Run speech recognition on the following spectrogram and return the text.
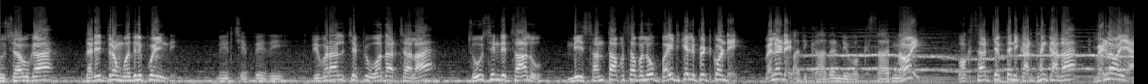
చూశావుగా? దరిద్రం వదిలిపోయింది. మీరు చెప్పేది వివరాలు చెప్పి ఓదార్చాలా? చూసింది చాలు. మీ సంతాప సభలు బయటికెళ్ళి పెట్టుకోండి. వెళ్ళండి. అది కాదండి ఒక్కసారి నా- ఓయ్, ఒకసారి చెప్తే నీకు అర్థం కాదా? వెళ్ళవయ్యా.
